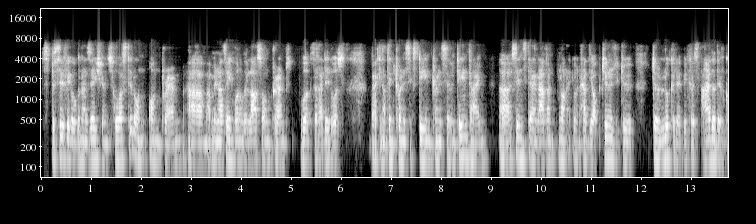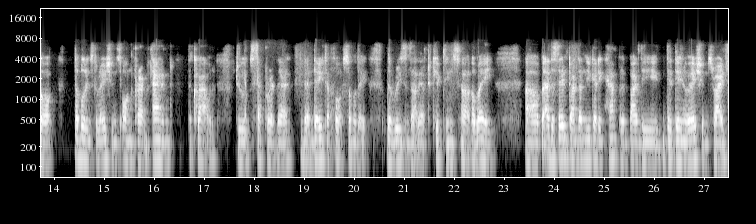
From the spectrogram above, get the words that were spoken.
specific organizations who are still on on-prem. Um, I mean, I think one of the last on-prem works that I did was back in I think 2016, 2017 time. Uh, since then, I haven't not even had the opportunity to to look at it because either they've got double installations on-prem and the cloud to yep. separate their their data for some of the the reasons that they have to keep things uh, away. Uh, but at the same time, then you're getting hampered by the the, the innovations, right?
